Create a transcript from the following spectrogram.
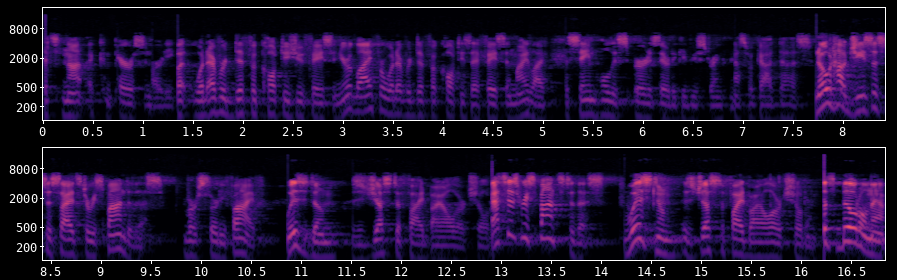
It's not a comparison party. But whatever difficulties you face in your life or whatever difficulties I face in my life, the same Holy Spirit is there to give you strength. That's what God does. Note how Jesus decides to respond to this. Verse 35. Wisdom is justified by all our children. That's his response to this. Wisdom is justified by all our children. Let's build on that.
